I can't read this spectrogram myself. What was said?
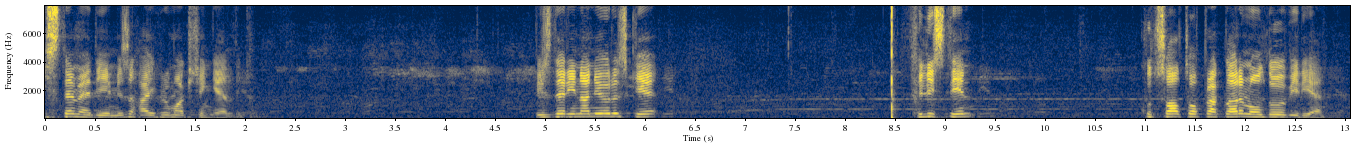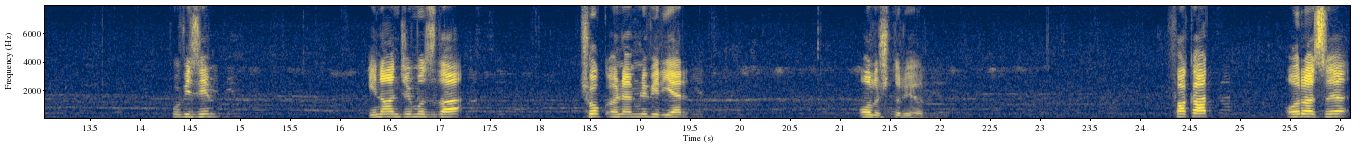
istemediğimizi haykırmak için geldik. Bizler inanıyoruz ki Filistin kutsal toprakların olduğu bir yer. Bu bizim inancımızda çok önemli bir yer oluşturuyor. Fakat orası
